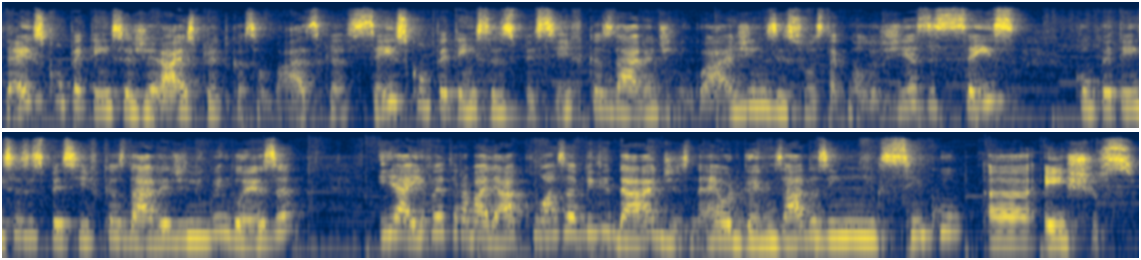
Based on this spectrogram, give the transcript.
10 competências gerais para a educação básica, 6 competências específicas da área de linguagens e suas tecnologias e 6 competências específicas da área de língua inglesa e aí vai trabalhar com as habilidades, né, organizadas em cinco uh, eixos.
